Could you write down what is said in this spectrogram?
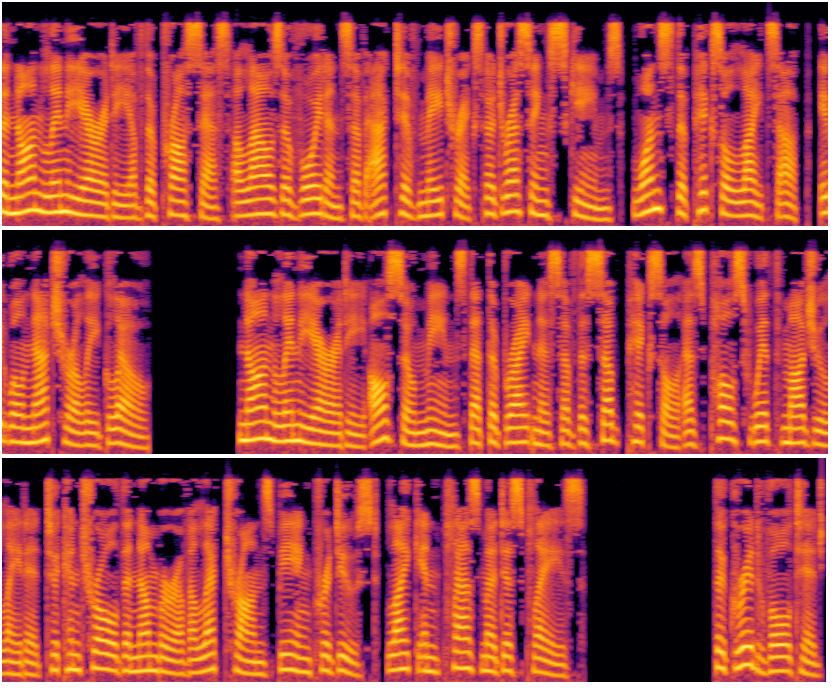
The non-linearity of the process allows avoidance of active matrix addressing schemes. Once the pixel lights up, it will naturally glow. Non-linearity also means that the brightness of the subpixel is pulse-width modulated to control the number of electrons being produced, like in plasma displays. The grid voltage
